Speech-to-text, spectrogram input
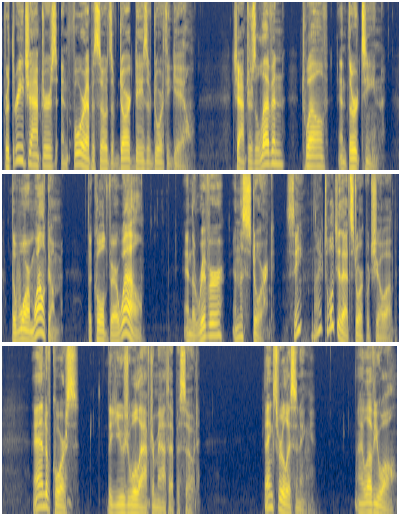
for three chapters and four episodes of Dark Days of Dorothy Gale. Chapters 11, 12, and 13 The Warm Welcome, The Cold Farewell, and The River and the Stork. See, I told you that stork would show up. And, of course, the usual Aftermath episode. Thanks for listening. I love you all.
